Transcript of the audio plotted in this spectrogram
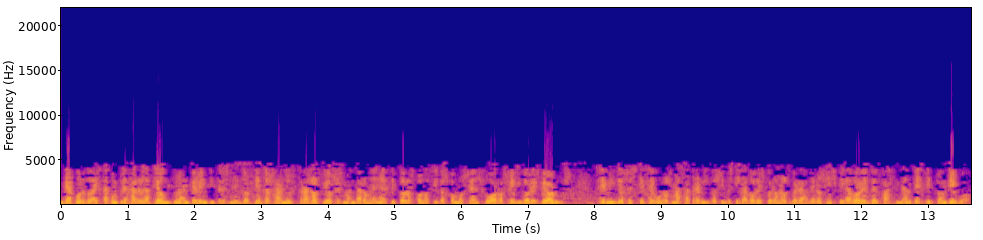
De acuerdo a esta compleja relación, durante 23.200 años, tras los dioses mandaron en Egipto los conocidos como Sensuor o seguidores de Horus, semidioses que según los más atrevidos investigadores fueron los verdaderos inspiradores del fascinante Egipto antiguo.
